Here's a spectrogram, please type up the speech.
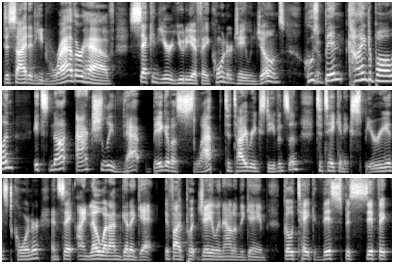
decided he'd rather have second year UDFA corner Jaylon Jones, who's Yep. been kind of balling. It's not actually that big of a slap to Tyrique Stevenson to take an experienced corner and say, I know what I'm going to get if I put Jaylon out in the game. Go take this specific,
